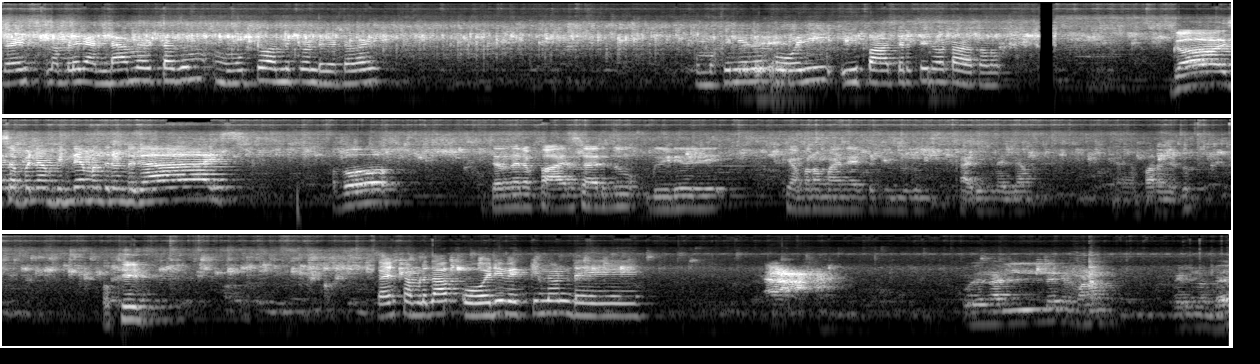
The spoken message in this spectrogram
ഗൈസ് നമ്മൾ രണ്ടാമതിട്ടതും മൂട്ട് വന്നിട്ടുണ്ട് കേട്ടോ ഗൈസ് നമുക്കിനി ഇത് കോരി ഈ പാത്രത്തിലോട്ടാക്കണം ഗായ്സ് അപ്പൊ ഞാൻ പിന്നെ വന്നിട്ടുണ്ട് ഗായ്സ് അപ്പോ ഇത്ര നേരം ഫാരിസ് ആയിരുന്നു വീഡിയോയിൽ ക്യാമറമാനായിട്ട് കാര്യങ്ങളെല്ലാം പറഞ്ഞതും. ഓക്കെ ഗൈസ് നമ്മളിതാ കോരി വെക്കുന്നുണ്ട്. ഒരു നല്ലൊരു മണം വരുന്നുണ്ട്.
